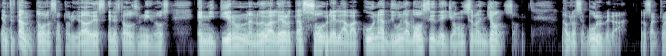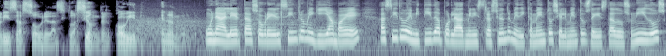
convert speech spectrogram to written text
Entre tanto, las autoridades en Estados Unidos emitieron una nueva alerta sobre la vacuna de una dosis de Johnson Johnson. Laura Sepúlveda nos actualiza sobre la situación del COVID en el mundo. Una alerta sobre el síndrome Guillain-Barré ha sido emitida por la Administración de Medicamentos y Alimentos de Estados Unidos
